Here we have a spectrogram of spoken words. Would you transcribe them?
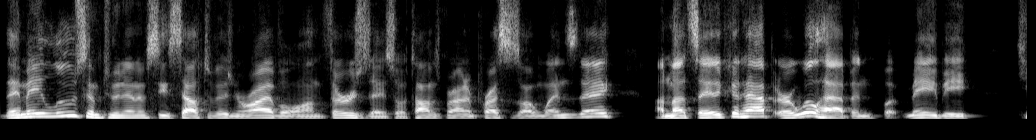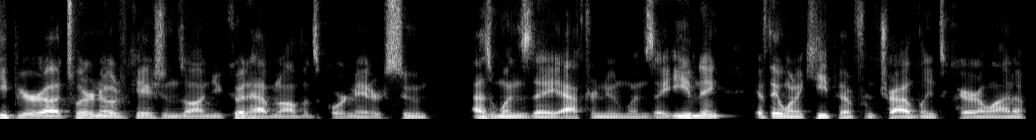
they may lose him to an NFC South Division rival on Thursday. So if Thomas Brown impresses on Wednesday, I'm not saying it could happen or it will happen, but maybe keep your uh, Twitter notifications on. You could have an offensive coordinator soon as Wednesday afternoon, Wednesday evening, if they want to keep him from traveling to Carolina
